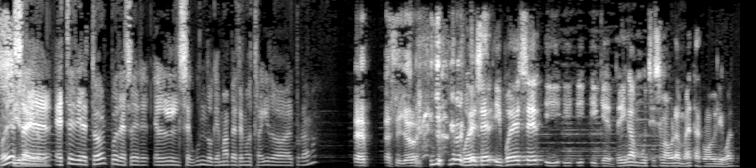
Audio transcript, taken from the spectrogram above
¿Puede Sí, ser, este director puede ser el segundo que más veces hemos traído al programa? Eh, eh, sí, yo creo, que- yo creo Puede que ser, y puede ser, y, y- y- y que tenga muchísimas obras maestras como Billy Wilder.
